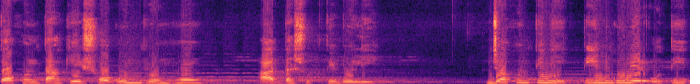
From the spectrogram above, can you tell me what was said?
তখন তাকে সগুণ ব্রহ্ম আদ্যাশক্তি বলি। যখন তিনি তিন গুণের অতীত,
